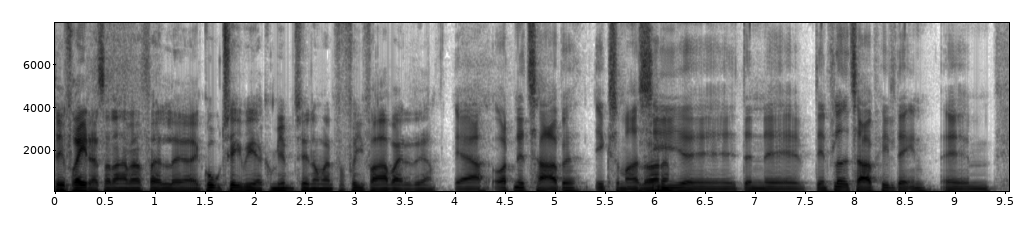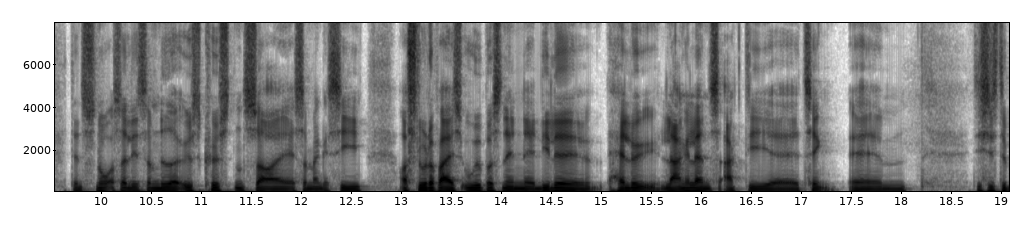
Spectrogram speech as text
Det er fredag, så der er i hvert fald uh, god tv at komme hjem til, når man får fri fra arbejde der. Ja, 8. etape, ikke så meget Lørdag. at sige. Øh, den, øh, det er en flad etape hele dagen. Øh, den snor sig ligesom ned ad østkysten, så, øh, så man kan sige, og slutter faktisk ude på sådan en øh, lille halvø, langelandsagtig øh, ting. Øh, de sidste,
